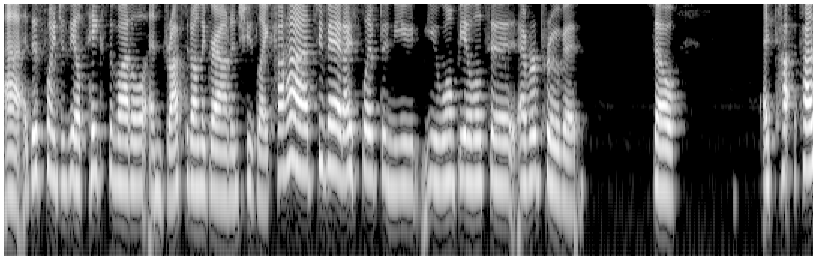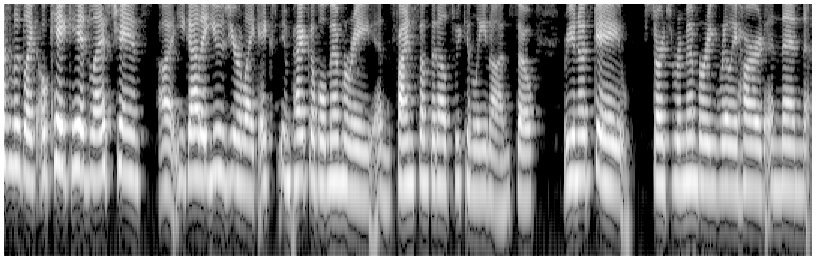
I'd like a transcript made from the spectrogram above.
Uh, at this point, Jezaille takes the bottle and drops it on the ground and she's like, haha, too bad I slipped and you, you won't be able to ever prove it. So, and Ka- Kazuma's like, okay, kid, last chance. Uh, you gotta use your like ex- impeccable memory and find something else we can lean on. So Ryunosuke starts remembering really hard, and then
